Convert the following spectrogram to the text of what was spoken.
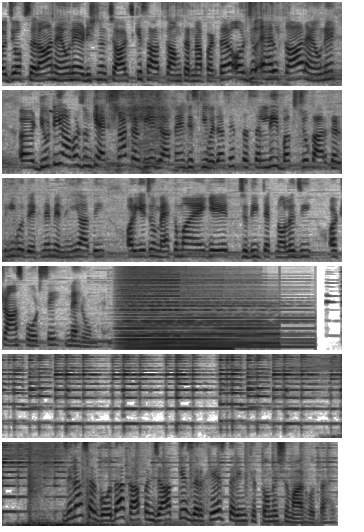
जो अफसरान हैं, उन्हें एडिशनल चार्ज के साथ काम करना पड़ता है और जो अहलकार हैं, उन्हें ड्यूटी आवर्स उनके एक्स्ट्रा कर दिए जाते हैं, जिसकी वजह से तसल्ली बख्श जो कारकर्दगी वो देखने में नहीं आती और ये जो महकमा है, ये जदीद टेक्नोलॉजी और ट्रांसपोर्ट से महरूम है। ज़िला सरगोदा का पंजाब के जरखेज़ तरीन खितों में शुमार होता है।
